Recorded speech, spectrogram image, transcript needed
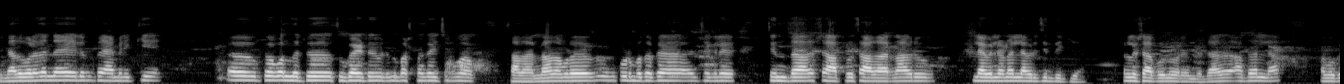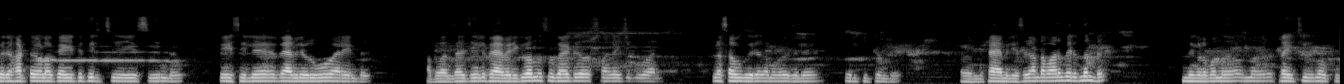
പിന്നെ അതുപോലെ തന്നെ ആയാലും ഫാമിലിക്ക് ഇപ്പൊ വന്നിട്ട് സുഖമായിട്ട് ഇവിടുന്ന് ഭക്ഷണം കഴിച്ചു പോകാം സാധാരണ നമ്മുടെ കുടുംബത്തൊക്കെ വെച്ചെങ്കിൽ ചിന്ത ഷാപ്പ് സാധാരണ ഒരു ലെവലിലാണ് എല്ലാവരും ചിന്തിക്കുക. കള്ള് ഷാപ്പ് എന്ന് പറയുന്നത്. അത് അതല്ല നമുക്കൊരു ഹട്ടുകളൊക്കെ ആയിട്ട് തിരിച്ച് എ സി ഉണ്ട്. എ സിയിൽ ഫാമിലി റൂം വരെ ഉണ്ട് അപ്പോൾ എന്താ വെച്ചാൽ ഫാമിലിക്ക് വന്ന് സുഖമായിട്ട് ഭക്ഷണം കഴിച്ച് പോകാൻ ഉള്ള സൗകര്യം നമ്മൾ ഇതിൽ ഒരുക്കിയിട്ടുണ്ട്. അതുകൊണ്ട് ഫാമിലീസ് കണ്ടമാനം വരുന്നുണ്ട്. നിങ്ങൾ വന്ന് ഒന്ന് ട്രൈ ചെയ്ത് നോക്കൂ.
